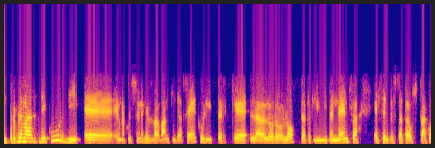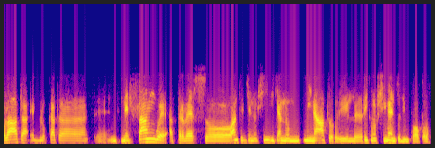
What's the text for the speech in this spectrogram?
Il problema dei curdi è, una questione che va avanti da secoli perché la loro lotta per l'indipendenza è sempre stata ostacolata e bloccata eh, nel sangue attraverso anche genocidi che hanno minato il riconoscimento di un popolo.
